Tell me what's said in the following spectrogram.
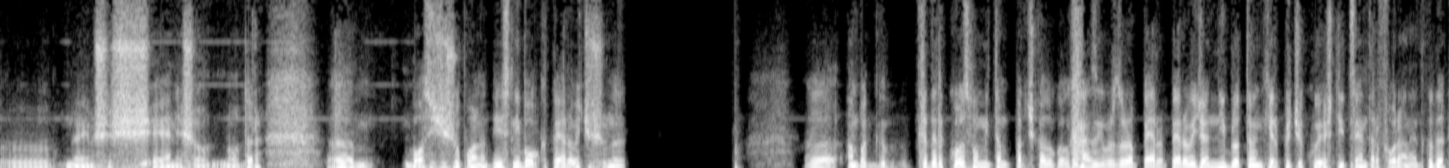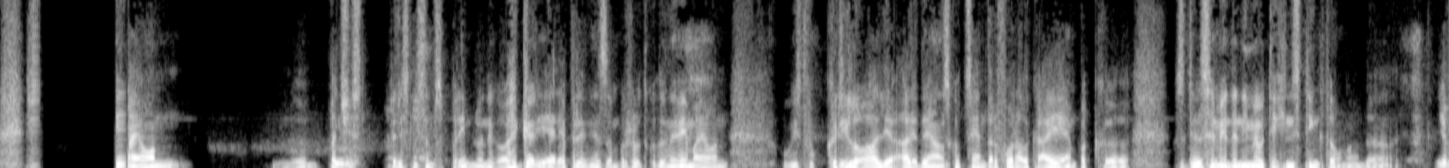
uh, ne vem, še, še en je šel noter. Um, Bosič je šel pol na desni bok, Perovič je šel na. Uh, ampak, kadarkoli smo mi tam prčkali, kot kaže, per, Peroviča ni bilo tam, kjer pričakuješ ti center fora. Ne? Tako da je on, pač jaz res nisem spremljal njegove kariere, predtem sem prišel, tako da ne vem, je on v bistvu krilo ali, ali dejansko center for ali kaj je, ampak uh, zdaj se mi je, da ni imel teh instinktov. No, je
